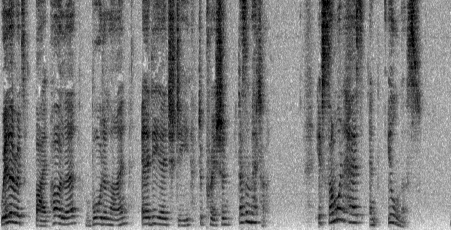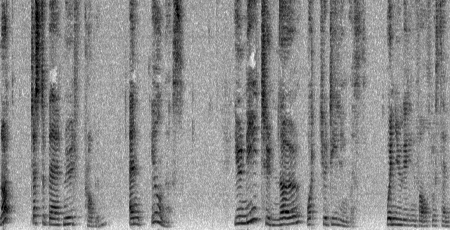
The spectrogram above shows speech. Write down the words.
whether it's bipolar, borderline, ADHD, depression, doesn't matter. If someone has an illness, not just a bad mood problem, an illness, you need to know what you're dealing with when you get involved with them.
